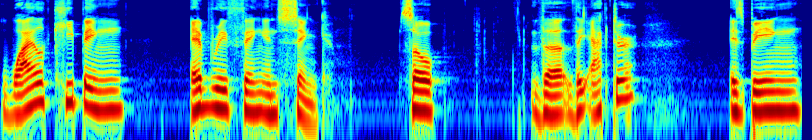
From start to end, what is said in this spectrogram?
while keeping everything in sync. So the the actor is being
